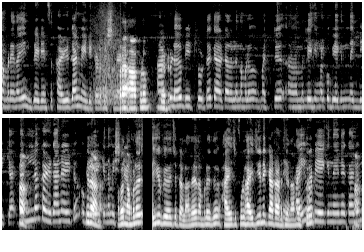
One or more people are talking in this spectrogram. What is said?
നമ്മുടേതായ ഇൻഗ്രീഡിയൻസ് കഴുകാൻ വേണ്ടിയിട്ടുള്ള മെഷീനാണ് ആപ്പിളും ആപ്പിൾ ബീറ്റ്റൂട്ട് ക്യാരറ്റ് അതുപോലെ നമ്മൾ മറ്റ് ലേഹ്യങ്ങൾക്ക് ഉപയോഗിക്കുന്ന നെല്ലിക്ക ഇതെല്ലാം കഴുകാനായിട്ട് ഉപയോഗിക്കുന്ന നമ്മൾ കൈ ഉപയോഗിച്ചിട്ടല്ല അതായത് നമ്മൾ ഇത് ഹൈജി ഫുൾ ഹൈജീനിക് ആയിട്ടാണ് ചെയ്യുന്നത്. കൈ ഉപയോഗിക്കുന്നതിനേക്കാളും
